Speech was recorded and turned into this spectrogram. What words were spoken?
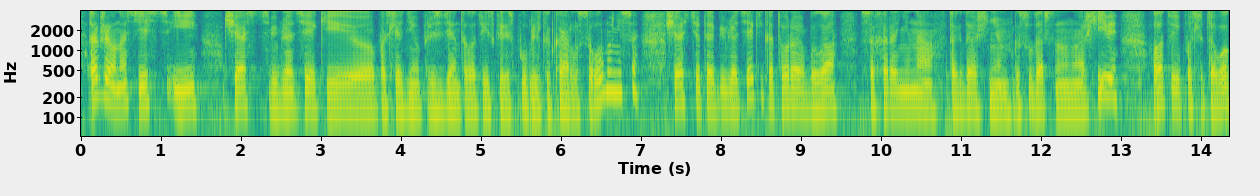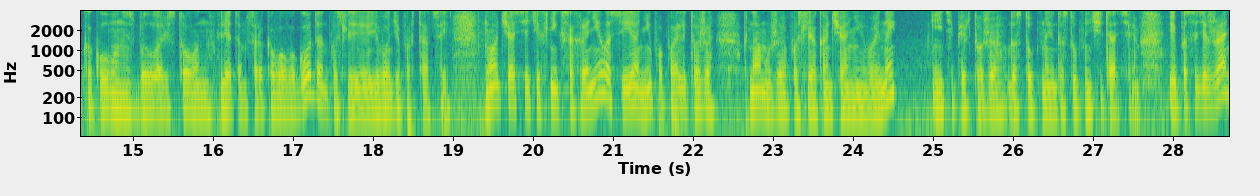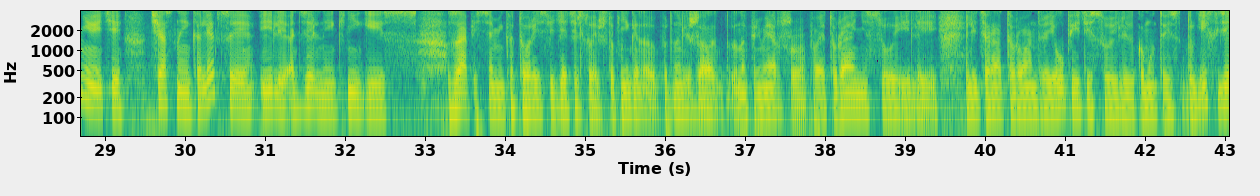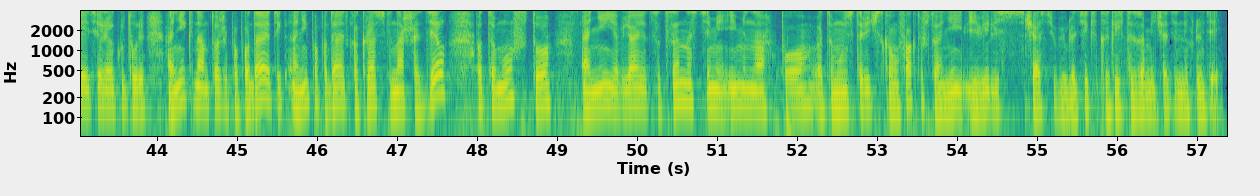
Также у нас есть и часть библиотеки э, последнего президента Латвийской Республики Карлоса Улманиса, часть этой библиотеки, которая была сохранена в тогдашнем государственном архиве Латвии после того, как Улманис был арестован летом 40 -го года после его депортации. Но часть этих книг сохранилась, и они попали тоже к нам уже после окончания войны и теперь тоже доступны, доступны читателям. И по содержанию эти частные коллекции или отдельные книги с записями, которые свидетельствуют, что книга принадлежала, например, поэту Райнису или литератору Андрею Упитису или кому-то из других деятелей культуры, они к нам тоже попадают, и они попадают как раз в наш отдел, потому что они являются ценностями именно по этому историческому факту, что они явились частью библиотеки каких-то замечательных людей.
